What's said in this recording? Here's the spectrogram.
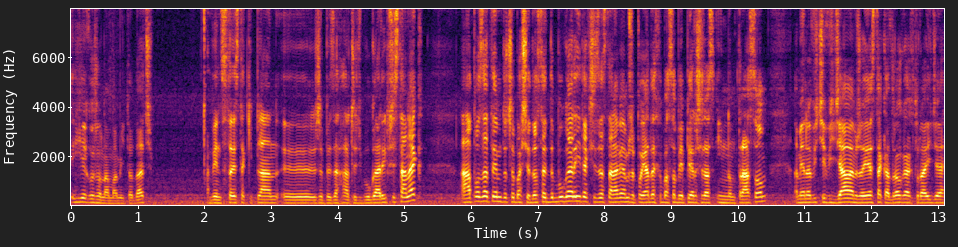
i jego żona ma mi to dać. Więc to jest taki plan, y, żeby zahaczyć Bułgarii przystanek. A poza tym to trzeba się dostać do Bułgarii i tak się zastanawiam, że pojadę chyba sobie pierwszy raz inną trasą. A mianowicie widziałem, że jest taka droga, która idzie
